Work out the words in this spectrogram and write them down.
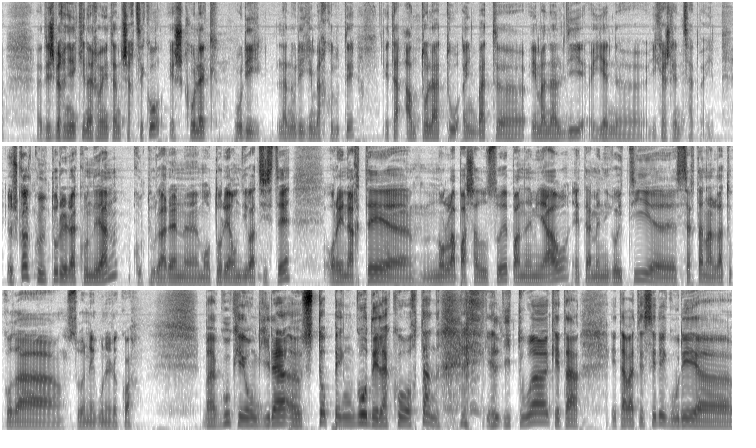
uh, desberdinekin armanetan txartzeko, eskolek hori lan hori egin beharko dute, eta antolatu hainbat uh, emanaldi hien uh, ikaslentzat bai. Euskal kultur erakundean, kulturaren uh, motorea handi bat ziste, horrein arte uh, nola pasaduzue pandemia hau, eta hemen igoiti uh, zertan aldatuko da zuen egunerokoa? Ba, guk egon gira uh, stopengo delako hortan, geldituak eta eta batez ere gure uh,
